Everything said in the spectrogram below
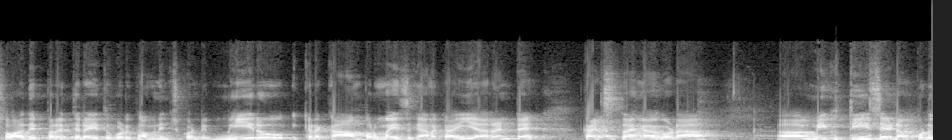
సో అది ప్రతి రైతు కూడా గమనించుకోండి. మీరు ఇక్కడ కాంప్రమైజ్ కనుక అయ్యారంటే ఖచ్చితంగా కూడా మీకు తీసేటప్పుడు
